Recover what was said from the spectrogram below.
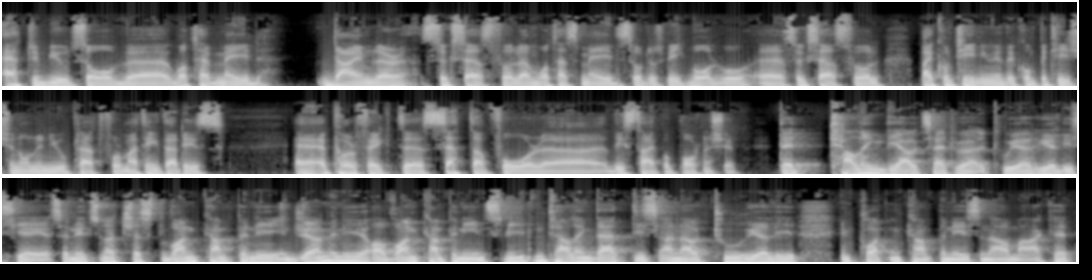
attributes of uh, what have made Daimler successful and what has made, so to speak, Volvo successful by continuing the competition on a new platform. I think that is a perfect uh, setup for uh, this type of partnership they're telling the outside world we are really serious. And it's not just one company in Germany or one company in Sweden telling that. These are now two really important companies in our market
